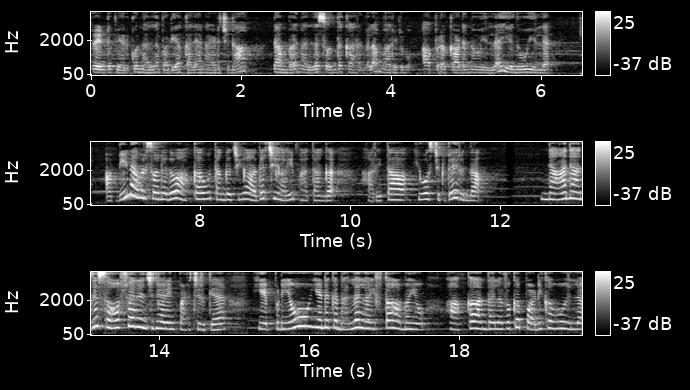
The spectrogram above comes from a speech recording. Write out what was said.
ரெண்டு பேருக்கும் நல்லபடியா கல்யாணம் ஆயிடுச்சுன்னா நம்ம நல்ல சொந்தக்காரங்களா மாறிடுவோம். அப்புறம் கடனும் இல்லை எதுவும் இல்லை. அப்படின்னு அவர் சொன்னதும் அக்காவும் தங்கச்சியும் அதிர்ச்சியாகி பார்த்தாங்க. ஹரிதா யோசிச்சுக்கிட்டே இருந்தா. நானாவது சாஃப்ட்வேர் இன்ஜினியரிங் படிச்சிருக்கேன். எப்படியும் எனக்கு நல்ல லைஃப் தான் அமையும். அக்கா அந்த அளவுக்கு படிக்கவும் இல்லை.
